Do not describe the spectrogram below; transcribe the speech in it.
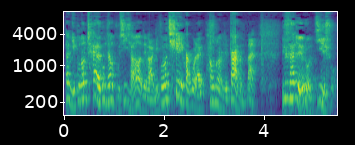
但你不能拆了东墙补西墙啊，对吧？你不能切一块过来碰上去，这儿怎么办？于是他就有一种技术，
